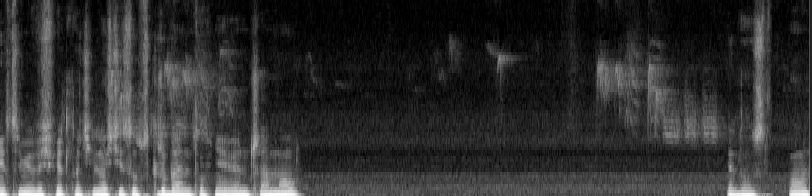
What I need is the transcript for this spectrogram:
Nie chce mi wyświetlać ilości subskrybentów, nie wiem czemu. Jednostwo.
